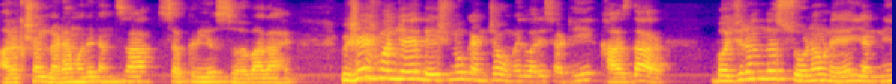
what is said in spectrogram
आरक्षण लढ्यामध्ये त्यांचा सक्रिय सहभाग आहे. विशेष म्हणजे देशमुख यांच्या उमेदवारीसाठी खासदार बजरंग सोनवणे यांनी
